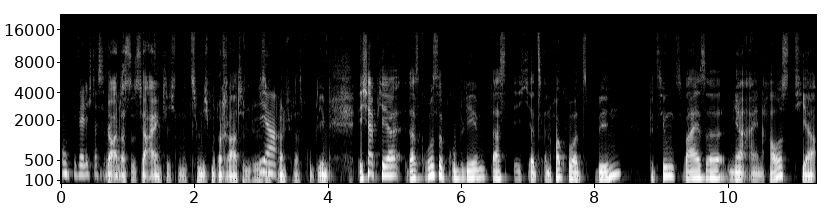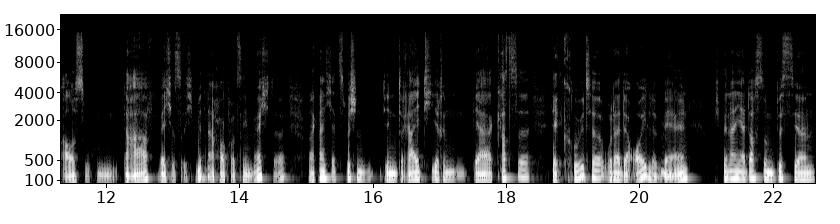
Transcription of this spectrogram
Oh, wie wähle ich das denn Ja, aus? das ist ja eigentlich eine ziemlich moderate Lösung Ja. dann für das Problem. Ich habe hier das große Problem, dass ich jetzt in Hogwarts bin, beziehungsweise mir ein Haustier aussuchen darf, welches ich mit nach Hogwarts nehmen möchte. Und da kann ich jetzt zwischen den drei Tieren der Katze, der Kröte oder der Eule wählen. Ich bin dann ja doch so ein bisschen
